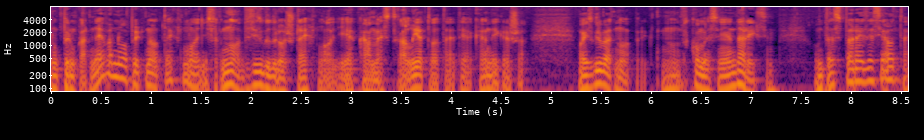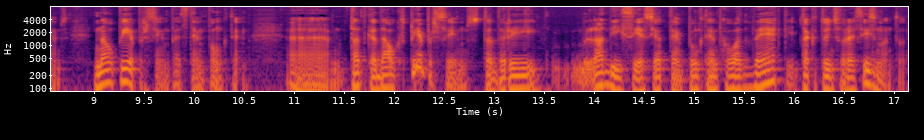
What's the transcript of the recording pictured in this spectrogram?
Nu, pirmkārt, nevar nopirkt no tehnoloģijas. Nu, labi, es izgudrošu tehnoloģiju, ja, kā mēs kā lietotāji tajā kandīkrašā. Vai es gribētu nopirkt? Nu, ko mēs viņiem darīsim? Un tas ir pareizais jautājums. Nav pieprasījuma pēc tiem punktiem. Tad, kad augs pieprasījums, tad arī radīsies ja tiem punktiem kaut kāda vērtība, tā, ka tu viņus varēsi izmantot.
